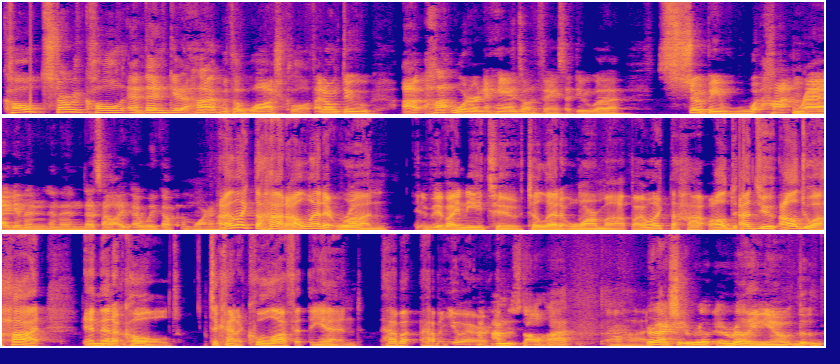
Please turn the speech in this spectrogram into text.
cold. Start with cold and then get it hot with a washcloth. I don't do uh, hot water in the hands on face. I do uh, soapy hot Hmm. rag and then and then that's how I, I wake up in the morning. I like the hot. I'll let it run if, if I need to to let it warm up. I like the hot. I'll do, I'll do I'll do a hot and then a cold to kind of cool off at the end. How about how about you, Eric? I'm just all hot. All hot. Or actually, really, really you know, the,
